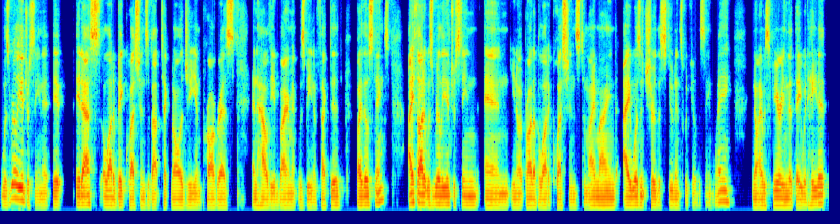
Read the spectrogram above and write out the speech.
was really interesting. It, it, it asked a lot of big questions about technology and progress and how the environment was being affected by those things. I thought it was really interesting and you know it brought up a lot of questions to my mind. I wasn't sure the students would feel the same way. You know, I was fearing that they would hate it.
